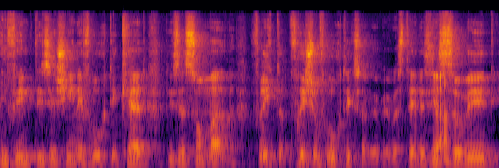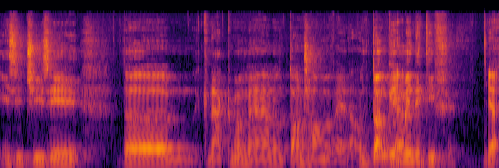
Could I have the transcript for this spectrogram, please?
ich finde diese schöne Fruchtigkeit, dieser Sommer, frisch, frisch und fruchtig, sage ich. Weißt du, das ja. ist so wie easy cheesy, da knacken wir mal an und dann schauen wir weiter. Und dann gehen ja. wir in die Tiefe. Ja.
